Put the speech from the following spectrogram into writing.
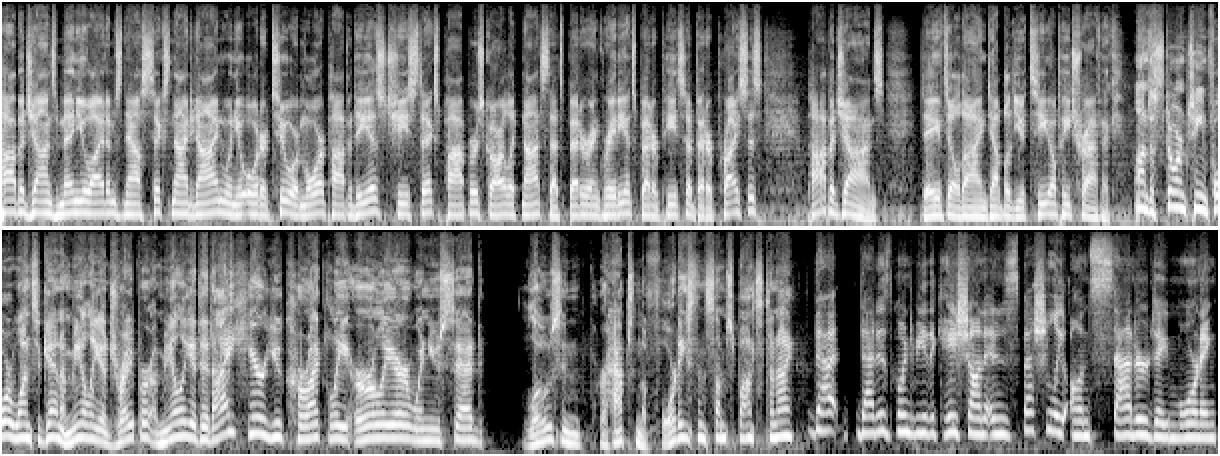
Papa John's menu items now $6.99 when you order two or more Papadillas, cheese sticks, poppers, garlic knots. That's better ingredients, better pizza, better prices. Papa John's. Dave Dildine, WTOP Traffic. On to Storm Team 4 once again, Amelia Draper. Amelia, did I hear you correctly earlier when you said lows in perhaps in the 40s in some spots tonight? That that is going to be the case, Sean, and especially on Saturday morning,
